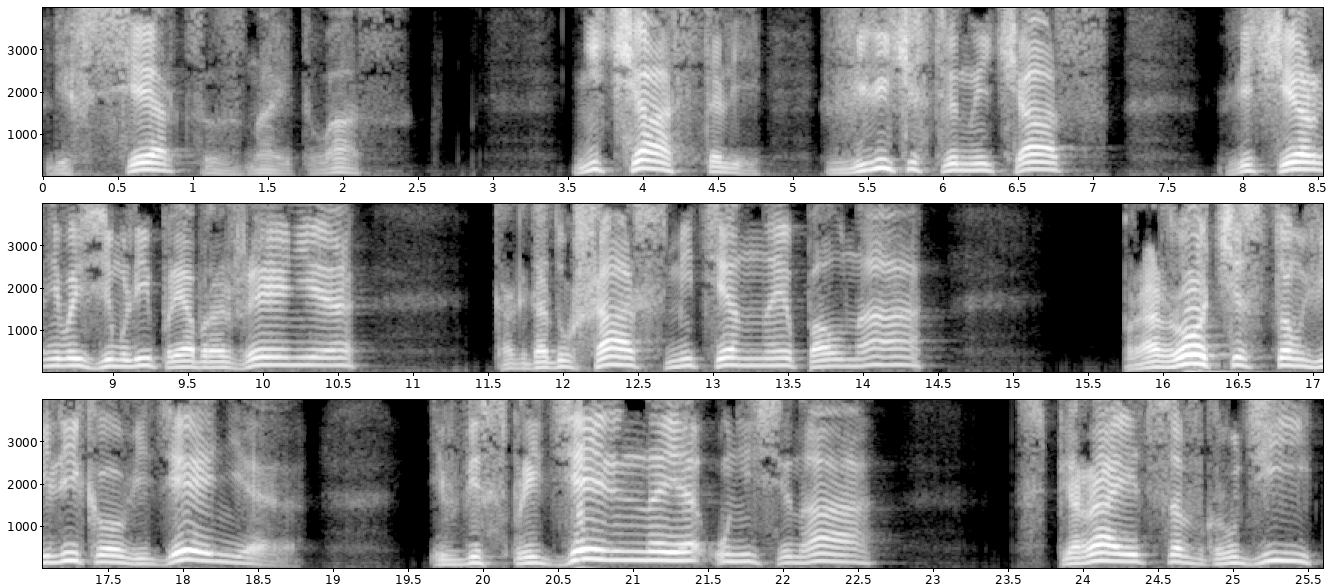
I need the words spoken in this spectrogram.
лишь сердце знает вас. Не часто ли в величественный час вечернего земли преображения, когда душа сметенная полна пророчеством великого видения и в беспредельное унесена, спирается в груди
